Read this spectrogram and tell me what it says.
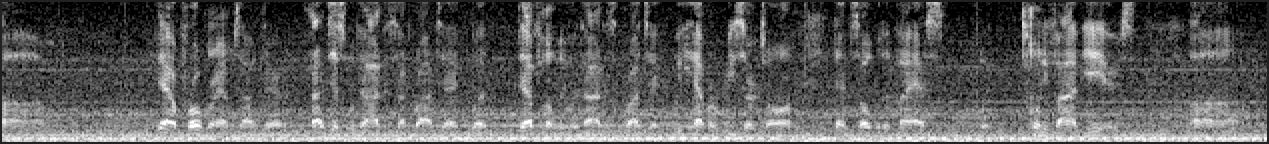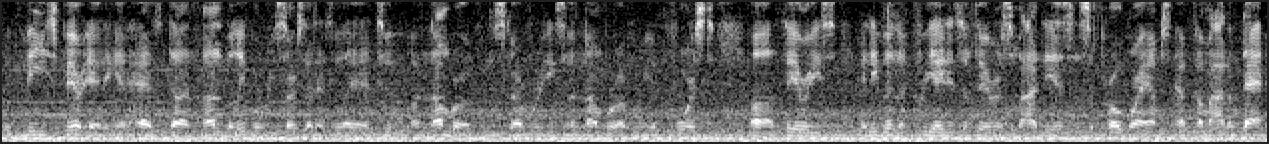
um, there are programs out there, not just with the Odyssey Project, but definitely with the Odyssey Project. We have a research arm that's over the last what, 25 years. Uh, me spearheading it has done unbelievable research that has led to a number of discoveries, a number of reinforced uh, theories, and even created some theories, some ideas, and some programs have come out of that.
